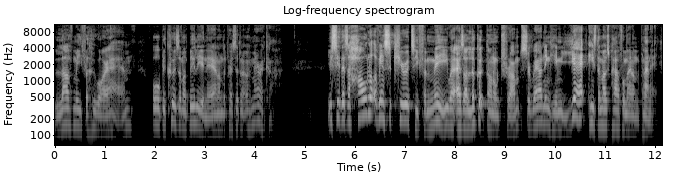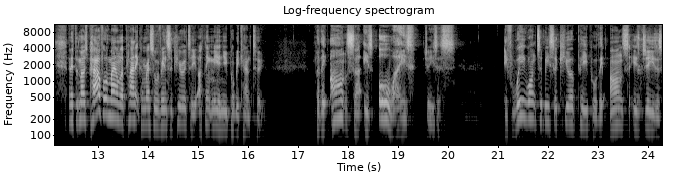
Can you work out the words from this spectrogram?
love me for who I am, or because I'm a billionaire and I'm the president of America? You see, there's a whole lot of insecurity for me as I look at Donald Trump surrounding him, yet he's the most powerful man on the planet. And if the most powerful man on the planet can wrestle with insecurity, I think me and you probably can too. But the answer is always Jesus. If we want to be secure people, the answer is Jesus.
